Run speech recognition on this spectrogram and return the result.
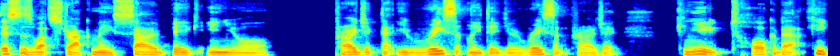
this is what struck me so big in your project that you recently did your recent project can you talk about, can you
